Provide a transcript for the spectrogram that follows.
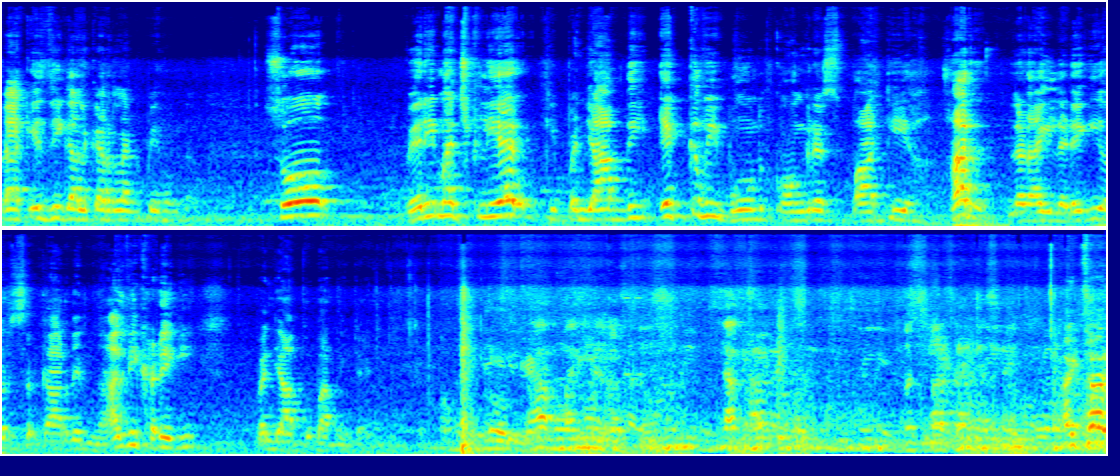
ਪੈਕੇਜ ਦੀ ਗੱਲ ਕਰਨ ਲੱਗ ਪਏ ਹੁੰਦਾ ਸੋ ਵੈਰੀ ਮੱਚ ਕਲੀਅਰ ਕਿ ਪੰਜਾਬ ਦੀ ਇੱਕ ਵੀ ਬੂੰਦ ਕਾਂਗਰਸ ਪਾਰਟੀ ਹਰ ਲੜਾਈ ਲੜੇਗੀ ਔਰ ਸਰਕਾਰ ਦੇ ਨਾਲ ਵੀ ਖੜੇਗੀ। ਪੰਜਾਬ ਤੋਂ ਬਾਹਰ ਨਹੀਂ ਜਾਏਗੀ। ਅੱਛਾ।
